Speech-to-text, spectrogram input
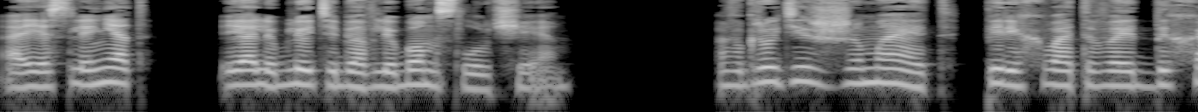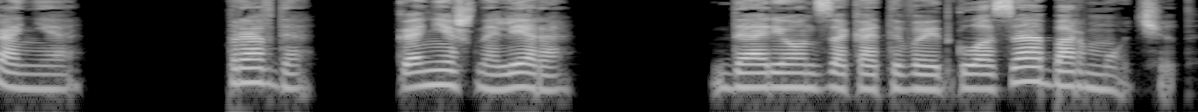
А если нет, я люблю тебя в любом случае». В груди сжимает, перехватывает дыхание. «Правда?» «Конечно, Лера». Дарион закатывает глаза, бормочет.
